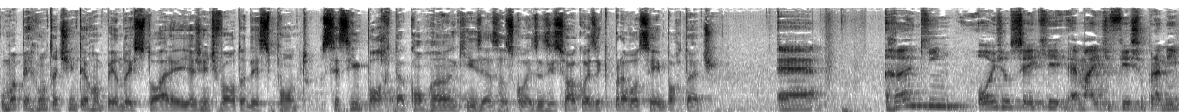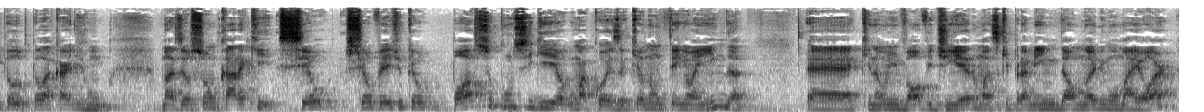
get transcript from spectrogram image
Uma pergunta te interrompendo a história e a gente volta desse ponto. Você se importa com rankings e essas coisas? Isso é uma coisa que para você é importante? É, ranking, hoje eu sei que é mais difícil para mim pelo, pela card room. Mas eu sou um cara que, se eu, se eu vejo que eu posso conseguir alguma coisa que eu não tenho ainda, é, que não envolve dinheiro, mas que para mim dá um ânimo maior,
